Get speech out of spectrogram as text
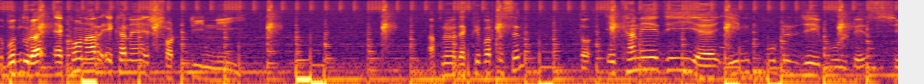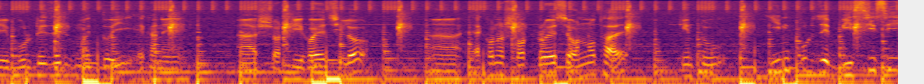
তো বন্ধুরা এখন আর এখানে শটটি নেই। আপনারা দেখতে পারতেছেন? তো এখানে যেই ইনপুটের যে ভোল্টেজ সেই ভোল্টেজের মধ্যেই এখানে শটটি হয়েছিল। আহ, এখনও শর্ট রয়েছে অন্যথায় কিন্তু ইনপুট যে বিসিসি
